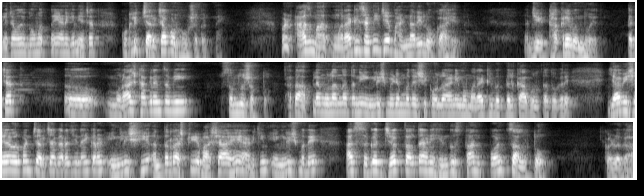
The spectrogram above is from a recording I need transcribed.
याच्यामध्ये दुमत नाही आणखीन याच्यात कुठली चर्चा पण होऊ शकत नाही. पण आज महा मराठीसाठी जे भांडणारी लोकं आहेत जे ठाकरे बंधू आहेत त्याच्यात राज ठाकरेंचं मी समजू शकतो. आता आपल्या मुलांना त्यांनी इंग्लिश मिडियममध्ये शिकवलं आणि मग मराठीबद्दल का बोलतात वगैरे या विषयावर पण चर्चा करायची नाही कारण इंग्लिश ही आंतरराष्ट्रीय भाषा आहे आणखीन इंग्लिशमध्ये आज सगळं जग चालतं आणि हिंदुस्थान पण चालतो. कळलं का?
